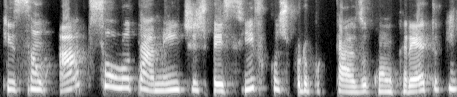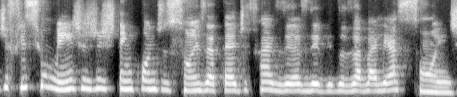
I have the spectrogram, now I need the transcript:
que são absolutamente específicos específicos para o caso concreto que dificilmente a gente tem condições até de fazer as devidas avaliações.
